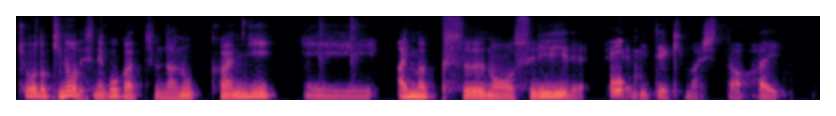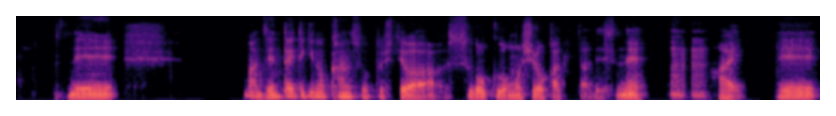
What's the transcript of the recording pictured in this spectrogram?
ちょうど昨日ですね、5月7日に、えー IMAX の 3D で、見てきました。はい。で、まあ全体的な感想としては、すごく面白かったですね。うんうん。はい。で、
